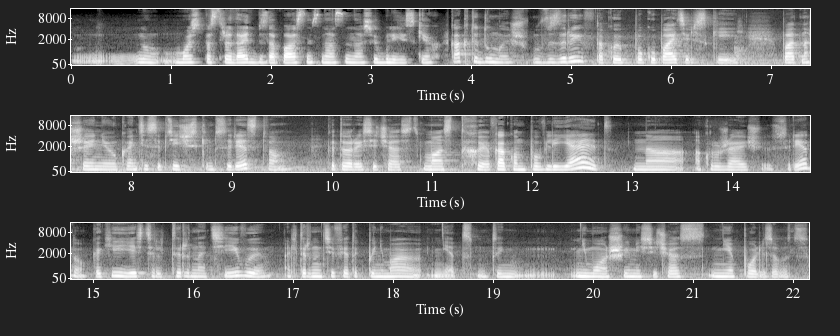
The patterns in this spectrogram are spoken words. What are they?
ну, может пострадать безопасность нас и наших близких. Как ты думаешь, взрыв такой покупательский по отношению к антисептическим средствам, которые сейчас must have, как он повлияет на окружающую среду. Какие есть альтернативы? Альтернатив, я так понимаю, нет. Ты не можешь ими сейчас не пользоваться.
